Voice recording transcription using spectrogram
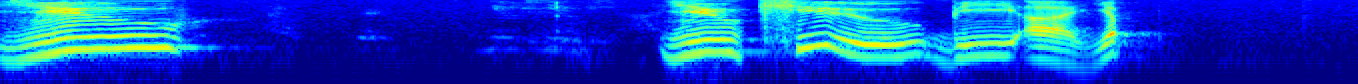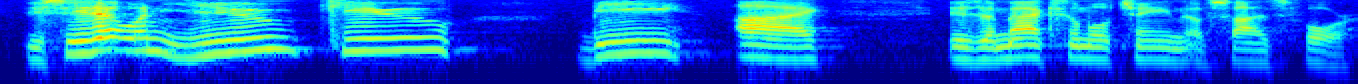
U U Q B I. Yep. You see that one? U Q B I is a maximal chain of size 4.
